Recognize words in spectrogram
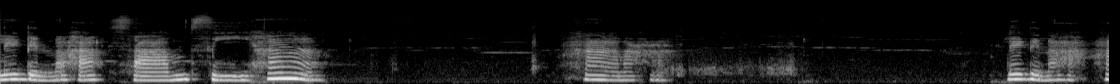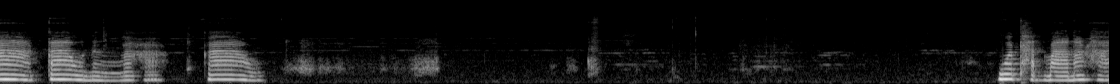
เลขเด่นนะคะสามสี่ห้าห้านะคะ เลขเด่นนะคะห้าเก้าหนึ่งนะคะเก้างวดถัดมานะคะ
